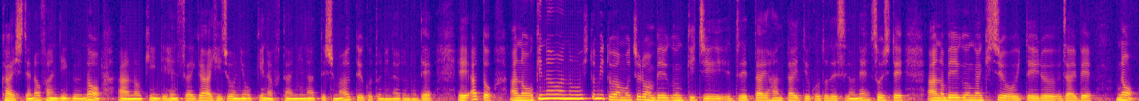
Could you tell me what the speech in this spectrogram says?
介してのファンディングのあの金利返済が非常に大きな負担になってしまうということになるので、えあとあの沖縄の人々はもちろん米軍基地絶対反対ということですよね。そしてあの米軍が基地を置いている在米の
